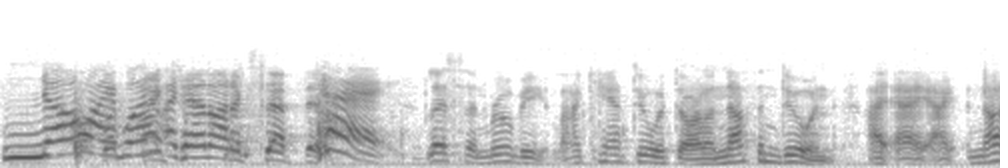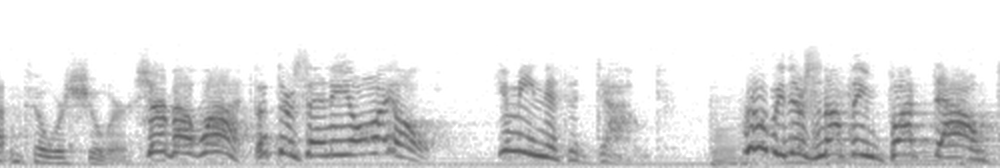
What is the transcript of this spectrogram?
no, I won't. I cannot accept this. Hey, Listen, Ruby, I can't do it, darling. Nothing doing. I, I, I, not until we're sure. sure about what? That there's any oil. You mean there's a doubt? Ruby, there's nothing but doubt.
